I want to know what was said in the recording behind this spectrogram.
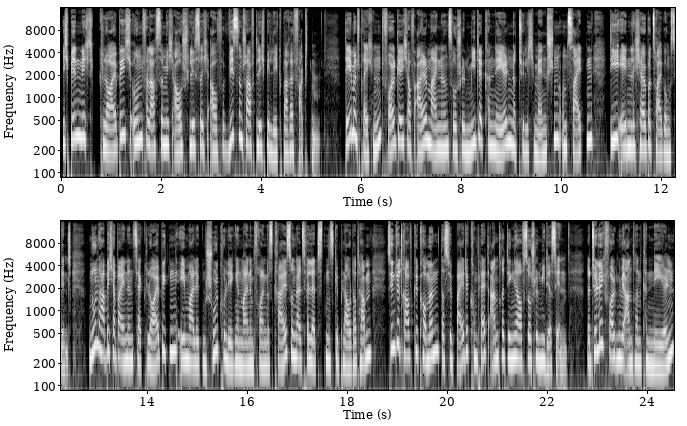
Ich bin nicht gläubig und verlasse mich ausschließlich auf wissenschaftlich belegbare Fakten. Dementsprechend folge ich auf all meinen Social-Media-Kanälen natürlich Menschen und Seiten, die ähnlicher Überzeugung sind. Nun habe ich aber einen sehr gläubigen ehemaligen Schulkollegen in meinem Freundeskreis und als wir letztens geplaudert haben, sind wir drauf gekommen, dass wir beide komplett andere Dinge auf Social Media sehen. Natürlich folgen wir anderen Kanälen,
